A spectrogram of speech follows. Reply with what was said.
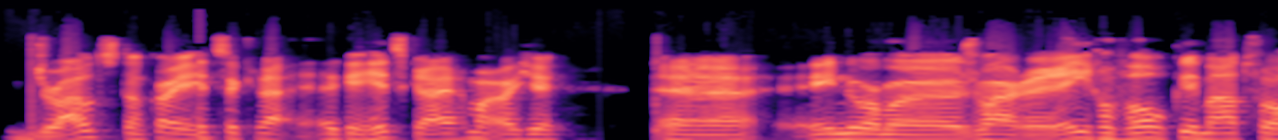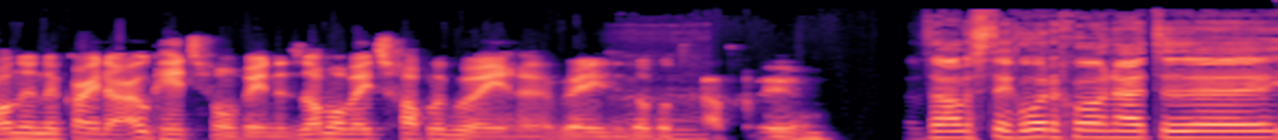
droughts, dan kan je hits, hits krijgen, maar als je uh, enorme zware regenval, klimaatverandering, dan kan je daar ook hits van vinden. Het is allemaal wetenschappelijk bewegen, weten dat dat gaat gebeuren. Dat halen ze tegenwoordig gewoon uit uh,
